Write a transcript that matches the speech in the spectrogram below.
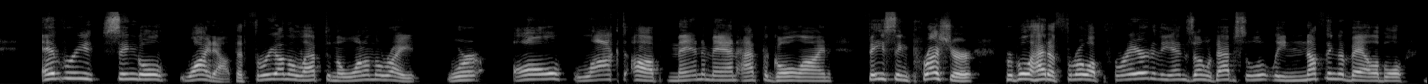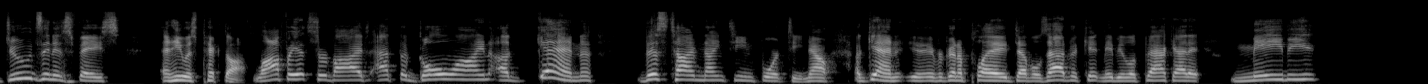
every single wideout, the three on the left and the one on the right, were all locked up man to man at the goal line, facing pressure Prabula had to throw a prayer to the end zone with absolutely nothing available, dudes in his face, and he was picked off. Lafayette survives at the goal line again, this time 1914. Now, again, if we're going to play devil's advocate, maybe look back at it, maybe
